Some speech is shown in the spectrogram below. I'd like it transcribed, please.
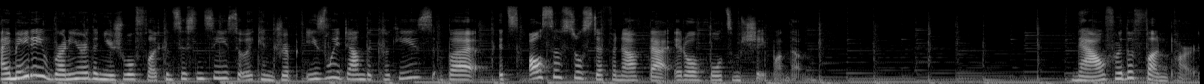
I made a runnier than usual flood consistency so it can drip easily down the cookies, but it's also still stiff enough that it'll hold some shape on them. Now for the fun part.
